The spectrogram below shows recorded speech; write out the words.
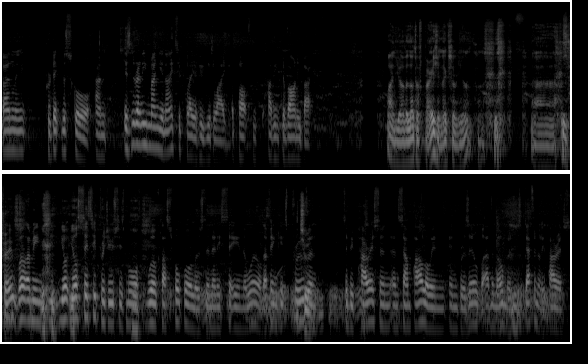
Finally, predict the score. And is there any Man United player who you'd like apart from having Cavani back? Well, you have a lot of Parisian actually, know. uh, it's true. Well, I mean, your, your city produces more world class footballers than any city in the world. I think it's proven true. to be Paris and, and Sao Paulo in, in Brazil, but at the moment, it's definitely Paris.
